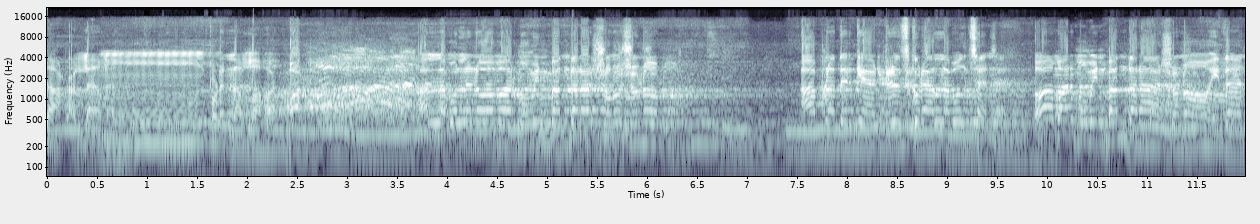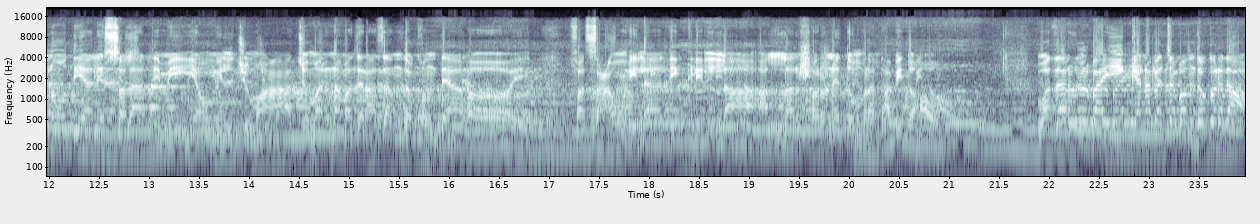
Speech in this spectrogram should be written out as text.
তা'লামুন পড়েন না আল্লাহু আল্লাহ বললেন, ও আমার মুমিন বান্দারা, শোনো শোনো। আপনাদেরকে অ্যাড্রেস করে আল্লাহ বলছেন, ও আমার মুমিন বান্দারা, শোনো, ইদা নুদিয়া লিসসালাতি মিন ইয়াউমিল জুমা জুমার নামাজের আজান যখন দেয়া হয়, ফাসআউ ইলা যিকরিল্লাহ। আল্লাহর স্মরণে তোমরা ধাবিত হও। ওয়াদারুল বাই, কেনা বেচা বন্ধ করে দাও।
